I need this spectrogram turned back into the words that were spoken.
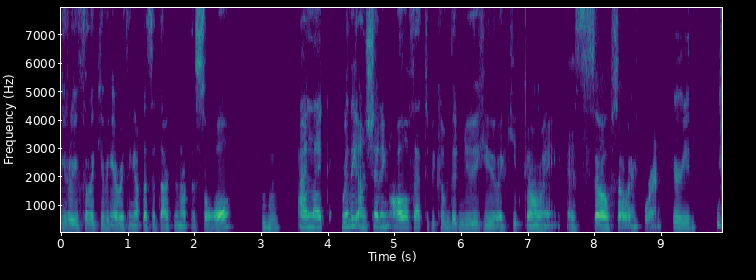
you know, you feel like giving everything up, that's a darkening of the soul. Mm-hmm. And like really unshedding all of that to become the new you and keep going is so, so important. Period.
